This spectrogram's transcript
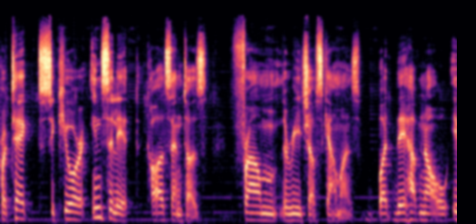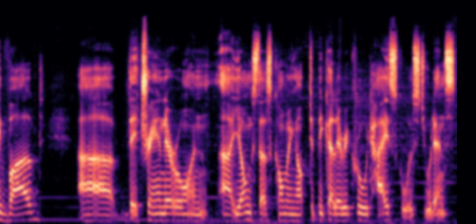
protect, secure, insulate call centers from the reach of scammers. But they have now evolved. Uh, they train their own uh, youngsters coming up, typically recruit high school students.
